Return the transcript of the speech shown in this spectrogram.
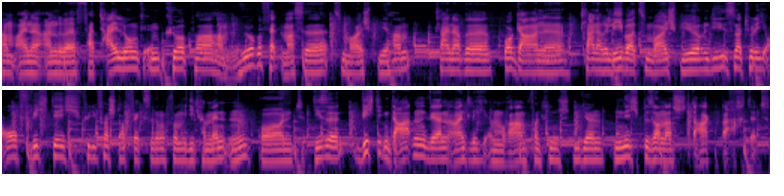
haben eine andere Verteilung im Körper, haben eine höhere Fettmasse zum Beispiel, haben kleinere Organe, kleinere Leber zum Beispiel. Und die ist natürlich auch wichtig für die Verstoffwechselung von Medikamenten. Und diese wichtigen Daten werden eigentlich im Rahmen von klinischen Studien nicht besonders stark beachtet.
